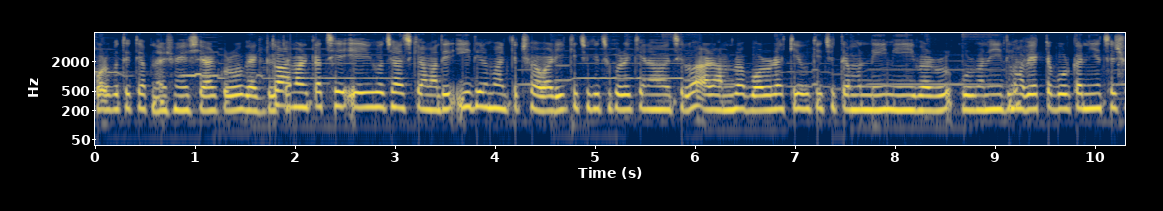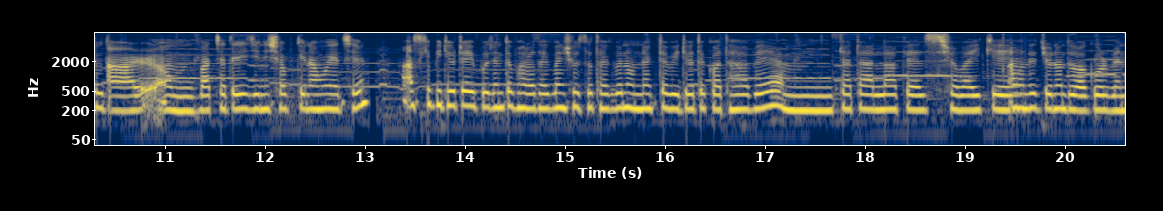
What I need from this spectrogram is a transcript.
পরবর্তীতে আপনাদের সঙ্গে শেয়ার করব ব্যাগ দুটো আমার কাছে এই হচ্ছে আজকে আমাদের ঈদের মার্কেট সবারই কিছু কিছু করে কেনা হয়েছিল। আর আমরা বড়রা কেউ কিছু তেমন নেই নি এবার কোরবানি ঈদ। ভাবে একটা বোরকা নিয়েছে শুধু। আর উম, বাচ্চাদেরই জিনিস সব কেনা হয়েছে। আজকে ভিডিওটা এই পর্যন্ত। ভালো থাকবেন, সুস্থ থাকবেন। অন্য একটা ভিডিওতে কথা হবে। টাটা, আল্লাহ হাফেজ। সবাইকে আমাদের জন্য দোয়া করবেন।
